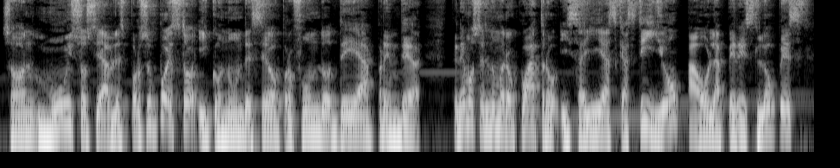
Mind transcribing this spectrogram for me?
son muy sociables por supuesto y con un deseo profundo de aprender. Tenemos el número 4, Isaías Castillo, Paola Pérez López,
